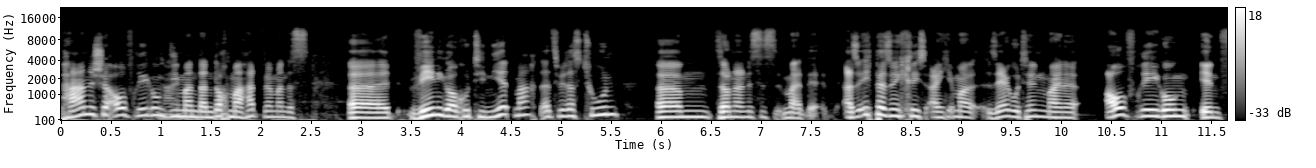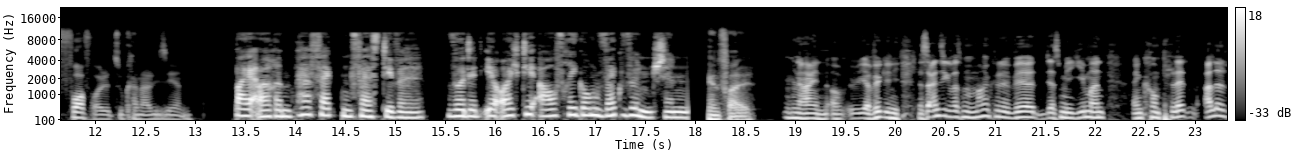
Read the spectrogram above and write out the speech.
panische Aufregung, die Nein. man dann doch mal hat, wenn man das äh, weniger routiniert macht, als wir das tun. Ähm, sondern es ist, mein- also ich persönlich kriege es eigentlich immer sehr gut hin, meine Aufregung in Vorfreude zu kanalisieren. Bei eurem perfekten Festival, würdet ihr euch die Aufregung wegwünschen? Jeden Fall. Nein, ja wirklich nicht. Das Einzige, was man machen könnte, wäre, dass mir jemand ein komplett, alle,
